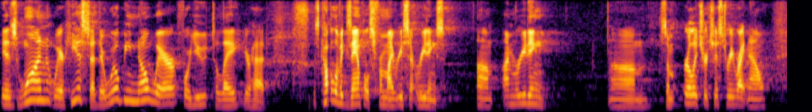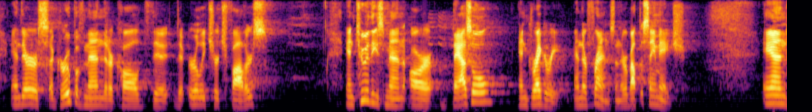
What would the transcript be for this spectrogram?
is one where he has said there will be nowhere for you to lay your head? There's a couple of examples from my recent readings. Um, I'm reading um, some early church history right now, and there's a group of men that are called the, the early church fathers. And two of these men are Basil and Gregory, and they're friends, and they're about the same age. And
